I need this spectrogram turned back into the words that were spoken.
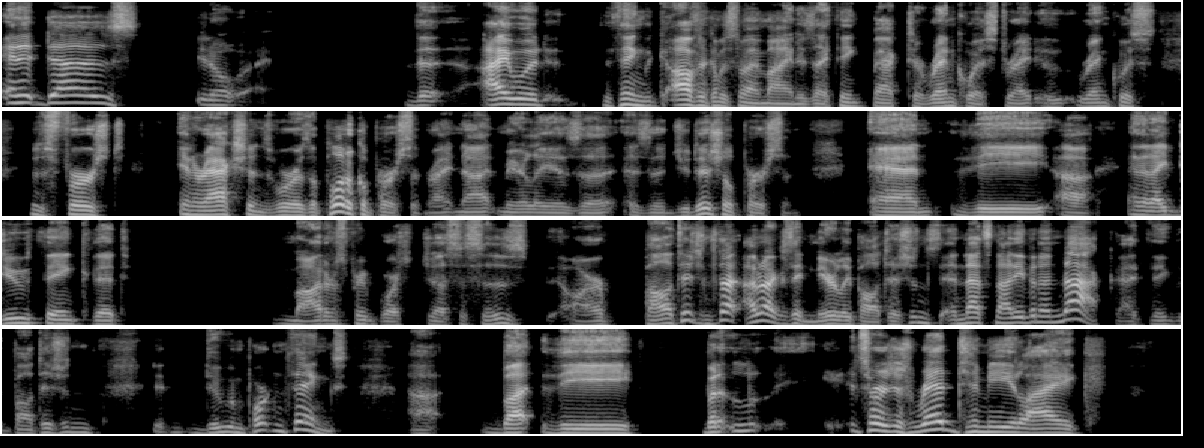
And it does you know the i would the thing that often comes to my mind is i think back to rehnquist right? Who rehnquist whose first interactions were as a political person right? Not merely as a as a judicial person. And the uh and then i do think that modern supreme court justices are politicians not, i'm not going to say merely politicians and that's not even a knock. I think the politicians do important things. Uh but the but it sort of just read to me like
